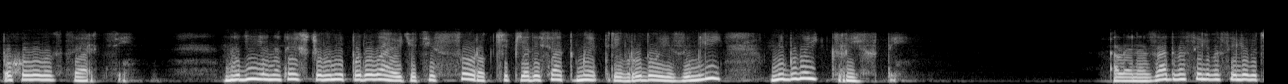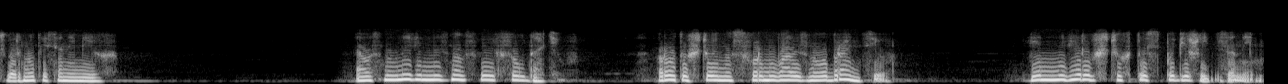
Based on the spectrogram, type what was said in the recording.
похололо в серці. Надія на те, що вони подолають оці 40 чи 50 метрів рудої землі, не було й крихти. Але назад Василь Васильович вернутися не міг. А основне він не знав своїх солдатів. Роту щойно сформували з новобранців. Він не вірив, що хтось побіжить за ним.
